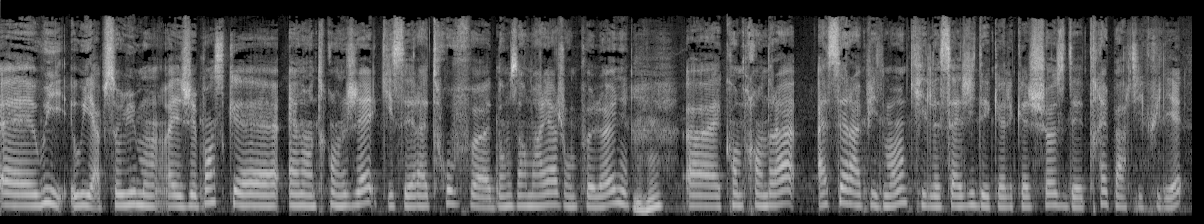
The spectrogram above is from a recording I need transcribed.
Euh, oui, oui, absolument. Et je pense qu'un étranger qui se retrouve euh, dans un mariage en Pologne euh, comprendra assez rapidement qu'il s'agit de quelque chose de très particulier.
